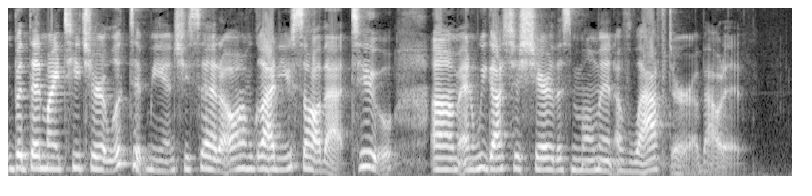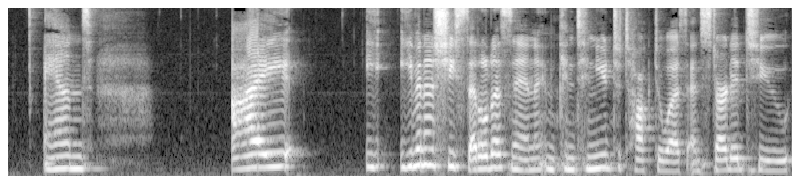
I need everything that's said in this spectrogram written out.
But then my teacher looked at me and she said oh i'm glad you saw that too. Um, and we got to share this moment of laughter about it and i even as she settled us in and continued to talk to us and started to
